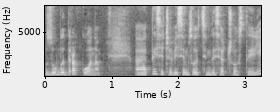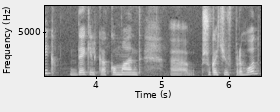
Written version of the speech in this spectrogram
Зуби дракона. Е, 1876 рік. Декілька команд е, шукачів пригод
